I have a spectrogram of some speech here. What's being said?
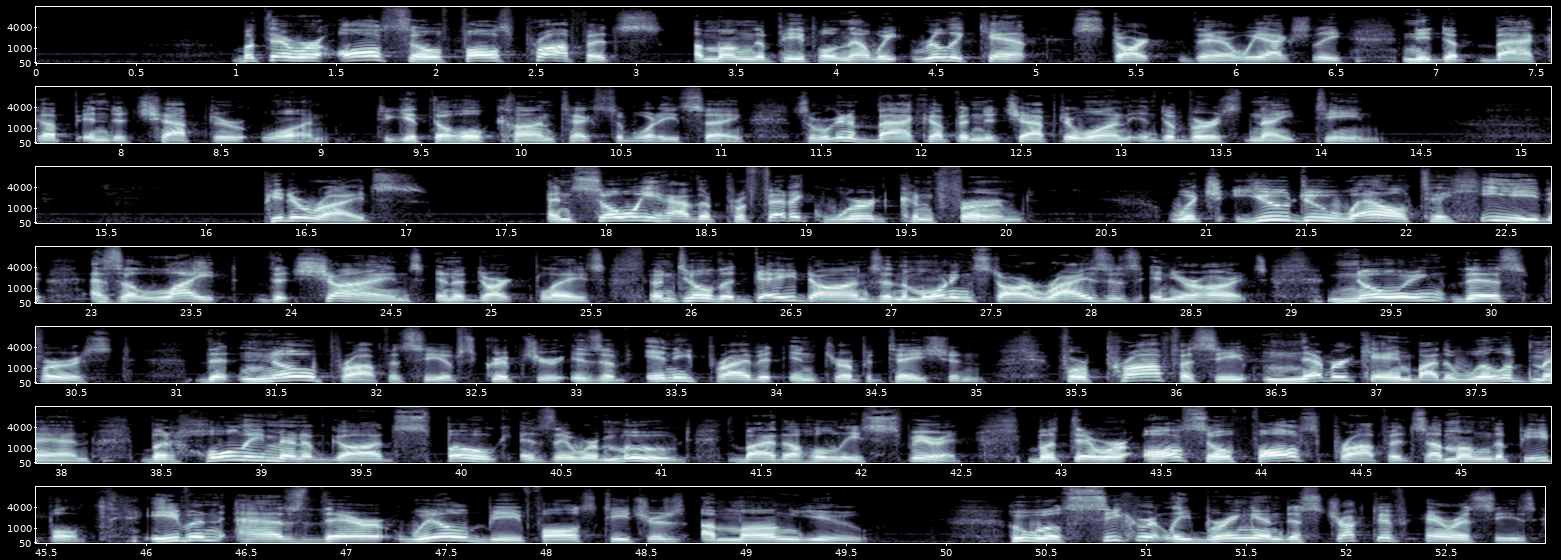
But there were also false prophets among the people. Now, we really can't start there. We actually need to back up into chapter 1 to get the whole context of what he's saying. So we're going to back up into chapter 1 into verse 19. Peter writes, And so we have the prophetic word confirmed, which you do well to heed as a light that shines in a dark place, until the day dawns and the morning star rises in your hearts. Knowing this first, that no prophecy of Scripture is of any private interpretation. For prophecy never came by the will of man, but holy men of God spoke as they were moved by the Holy Spirit. But there were also false prophets among the people, even as there will be false teachers among you who will secretly bring in destructive heresies,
